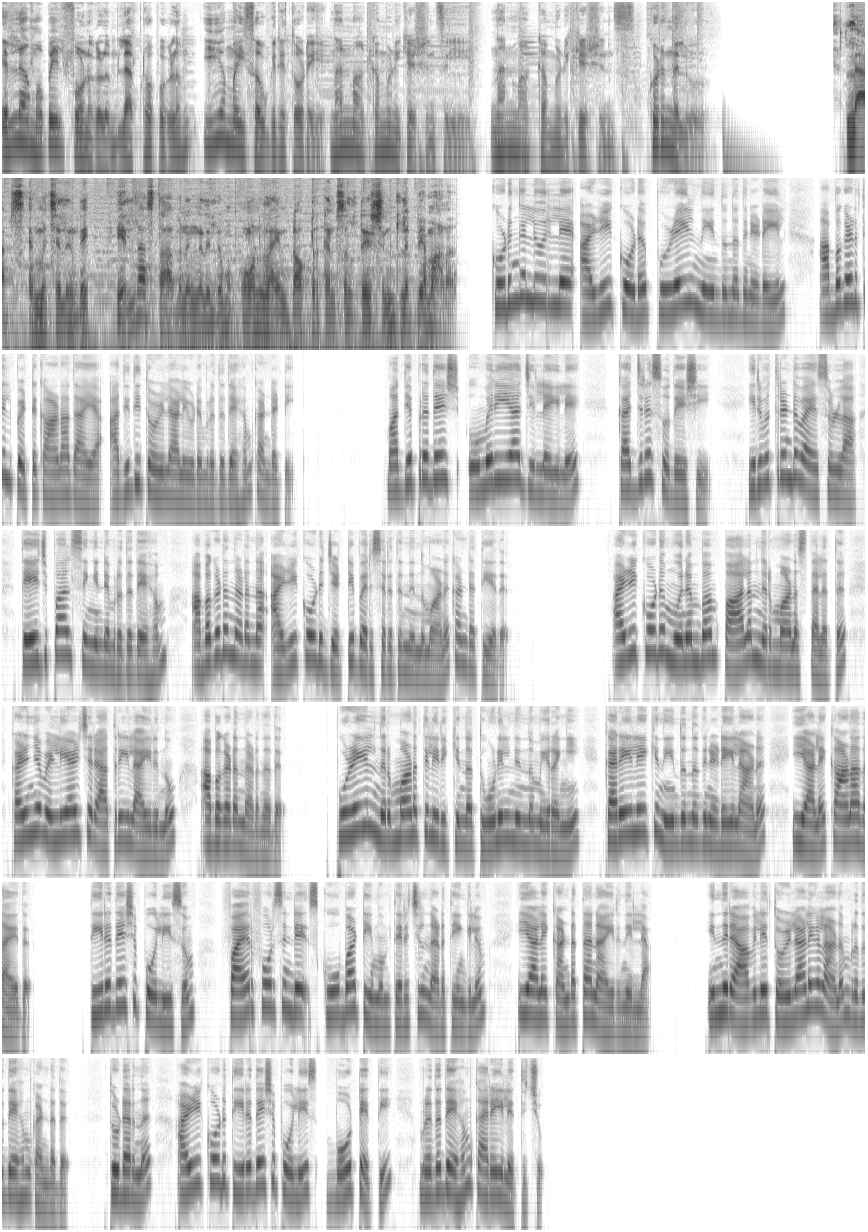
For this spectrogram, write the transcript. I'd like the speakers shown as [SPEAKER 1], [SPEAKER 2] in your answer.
[SPEAKER 1] എല്ലാ മൊബൈൽ ഫോണുകളും ലാപ്ടോപ്പുകളും ഇ എം ഐ സൗകര്യത്തോടെ നന്മ കമ്മ്യൂണിക്കേഷൻസിൽ Nanma communications Kodungallur.
[SPEAKER 2] Labs M H എല്ലിന്റെ എല്ലാ സ്ഥാപനങ്ങളിലും ഓൺലൈൻ ഡോക്ടർ കൺസൾട്ടേഷൻ ലഭ്യമാണ്.
[SPEAKER 3] കൊടുങ്ങല്ലൂരിലെ അഴീക്കോട് പുഴയിൽ നീന്തുന്നതിനിടയിൽ അപകടത്തിൽപ്പെട്ട് കാണാതായ അതിഥി തൊഴിലാളിയുടെ മൃതദേഹം കണ്ടെത്തി. മധ്യപ്രദേശ് ഉമരിയ ജില്ലയിലെ കജ്ര സ്വദേശി ഇരുപത്തിരണ്ട് വയസ്സുള്ള തേജ്പാൽ സിംഗിന്റെ മൃതദേഹം അപകടം നടന്ന അഴീക്കോട് ജെട്ടി പരിസരത്ത് നിന്നുമാണ് കണ്ടെത്തിയത്. അഴീക്കോട് മുനമ്പം പാലം നിർമ്മാണ സ്ഥലത്ത് കഴിഞ്ഞ വെള്ളിയാഴ്ച രാത്രിയിലായിരുന്നു അപകടം നടന്നത്. പുഴയിൽ നിർമ്മാണത്തിലിരിക്കുന്ന തൂണിൽ നിന്നും ഇറങ്ങി കരയിലേക്ക് നീന്തുന്നതിനിടയിലാണ് ഇയാളെ കാണാതായത്. തീരദേശ പോലീസും ഫയർഫോഴ്സിന്റെ സ്കൂബ ടീമും തെരച്ചിൽ നടത്തിയെങ്കിലും ഇയാളെ കണ്ടെത്താനായിരുന്നില്ല. ഇന്ന് രാവിലെ തൊഴിലാളികളാണ് മൃതദേഹം കണ്ടത്. തുടർന്ന് അഴീക്കോട് തീരദേശ പോലീസ് ബോട്ടെത്തി മൃതദേഹം കരയിലെത്തിച്ചു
